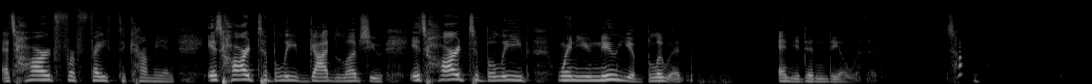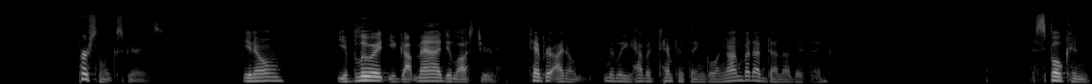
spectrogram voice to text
It's hard for faith to come in. It's hard to believe God loves you. It's hard to believe when you knew you blew it and you didn't deal with it. It's hard. Personal experience. You know, you blew it, you got mad, you lost your Temper, I don't really have a temper thing going on, but I've done other things. Spoken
